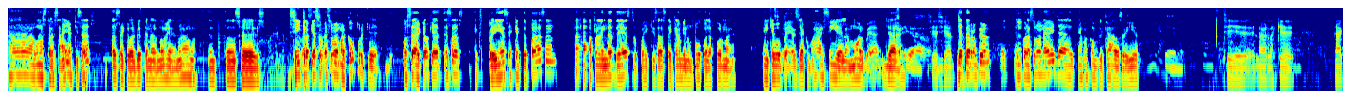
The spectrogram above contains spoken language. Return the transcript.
ah, unos tres años, quizás, hasta que volví a tener novia de nuevo. Entonces, sí, creo que eso, eso me marcó porque, o sea, creo que esas experiencias que te pasan, aprender de eso, pues y quizás te cambian un poco la forma en que vos ves ya como, ah, sí, el amor, vea, ya, sí, es cierto. ya te rompieron el corazón una vez, ya es más complicado seguir. Sí, la verdad es que o sea,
